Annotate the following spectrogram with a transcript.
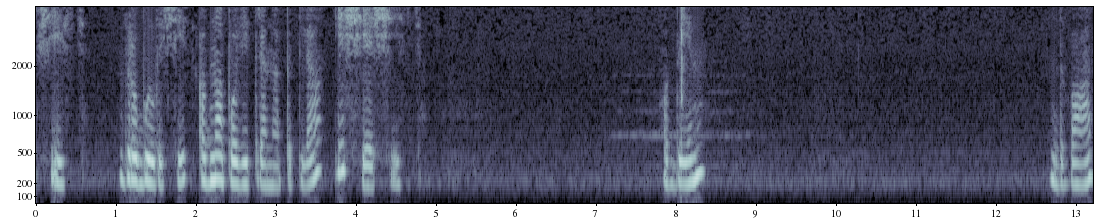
Шість. Зробили 6, одна повітряна петля і ще 6. 1, 2,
